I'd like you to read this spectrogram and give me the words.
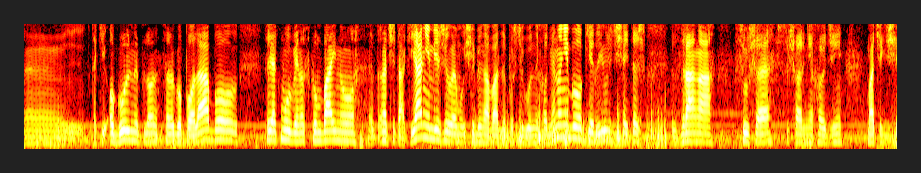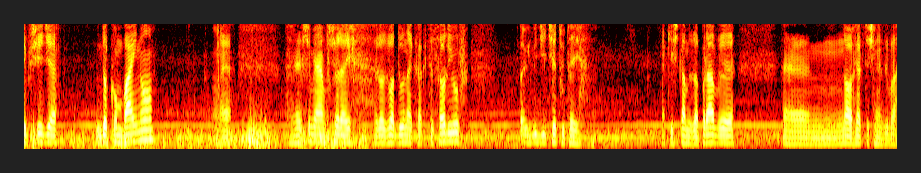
e, taki ogólny plon z całego pola, bo to jak mówię, no z kombajnu, to znaczy tak, ja nie mierzyłem u siebie na wadze poszczególnych odmian, no nie było kiedy, już dzisiaj też z rana suszę, suszarnia chodzi, Maciek dzisiaj przyjedzie do kombajnu, e, jeszcze miałem wczoraj rozładunek akcesoriów, jak widzicie tutaj jakieś tam zaprawy, no jak to się nazywa,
